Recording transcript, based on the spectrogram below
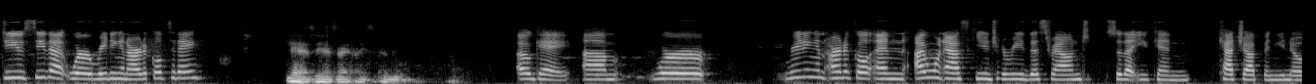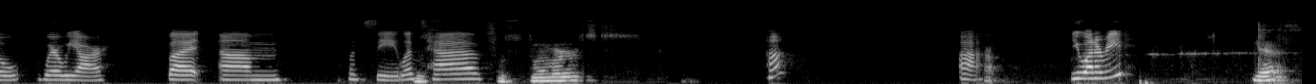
Do you see that we're reading an article today? Yes, yes, I, I, I do. Okay. Um, we're reading an article, and I won't ask you to read this round so that you can catch up and you know where we are. But um, let's see. Let's have. Customers. Huh? Ah. You want to read? Yes,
